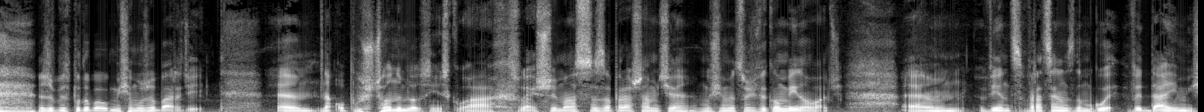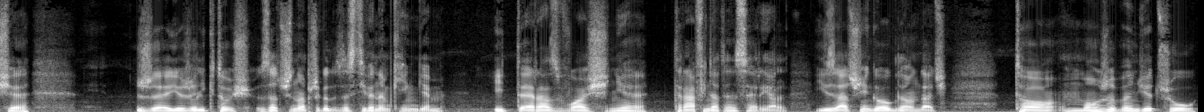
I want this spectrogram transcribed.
żeby spodobało mi się może bardziej. Na opuszczonym lotnisku. Ach, słuchaj, Szymas, zapraszam cię, musimy coś wykombinować. Więc wracając do mgły, wydaje mi się, że jeżeli ktoś zaczyna przygodę ze Stephenem Kingiem, i teraz właśnie trafi na ten serial i zacznie go oglądać, to może będzie czuł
